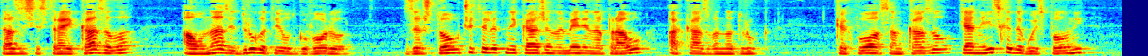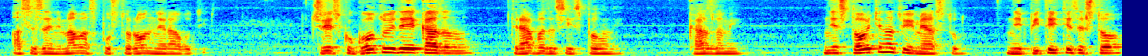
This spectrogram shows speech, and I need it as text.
Тази сестра е казала, а онази другата е отговорила, защо учителят не каже на мене направо, а казва на друг? Какво аз съм казал, тя не иска да го изпълни, а се занимава с посторонни работи. Чрез когото и да е казано, трябва да се изпълни. Казва ми, не стойте на това място, не питайте защо,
